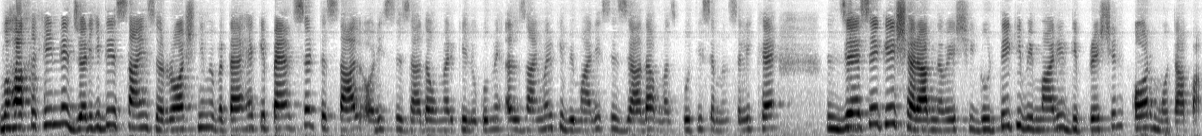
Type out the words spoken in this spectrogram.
मुहक्कीन ने जरीद साइंस रोशनी में बताया है कि पैंसठ साल और इससे ज़्यादा उम्र के लोगों में अल्जाइमर की बीमारी से ज़्यादा मजबूती से मुंसलिक है। जैसे कि शराब नवेशी, गुर्दे की बीमारी डिप्रेशन और मोटापा।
